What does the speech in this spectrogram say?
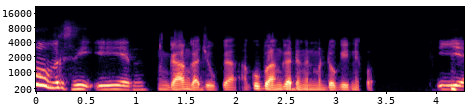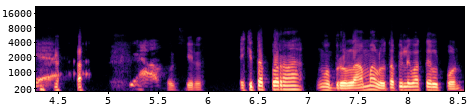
mau bersihin? Enggak, enggak juga. Aku bangga dengan medok ini kok. Iya. ya, Gokil. Eh kita pernah ngobrol lama loh, tapi lewat telepon.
